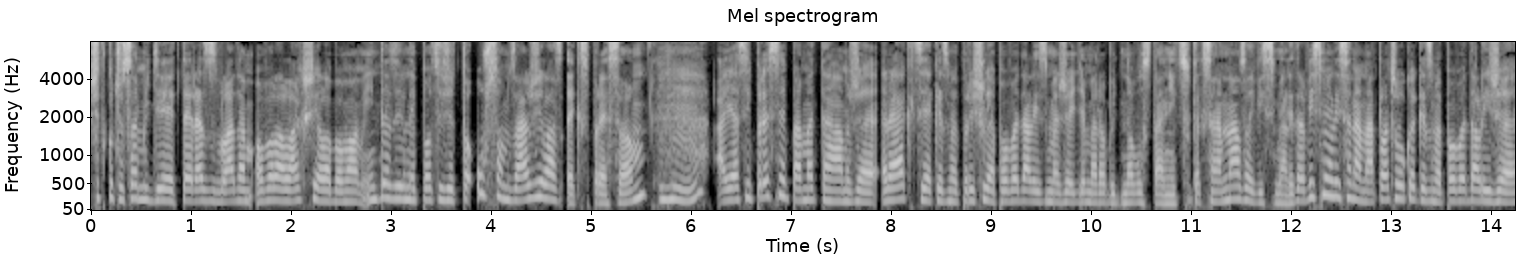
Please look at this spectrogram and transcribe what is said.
všetko, čo sa mi deje teraz, zvládam oveľa ľahšie, lebo mám intenzívny pocit, že to už som zažila s Expressom mm-hmm. a ja si presne pamätám, že reakcia, keď sme prišli a povedali sme, že ideme robiť novú stanicu, tak sa nám naozaj vysmiali. Teda vysmiali sa nám na tlačovke, keď sme povedali, že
